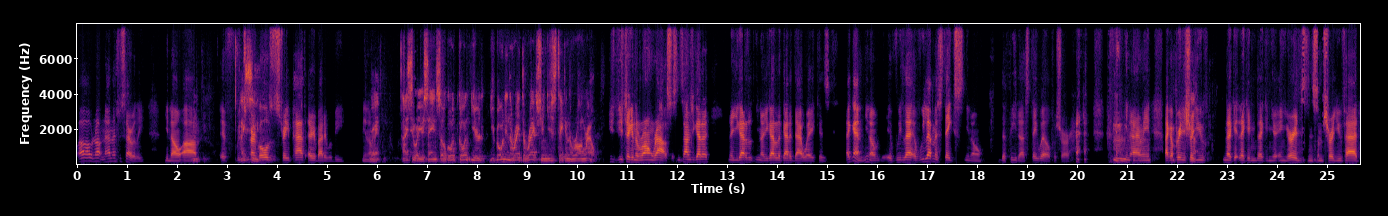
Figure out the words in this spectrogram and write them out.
Oh, no, not necessarily. You know, um, mm if reaching our goals is a straight path, everybody would be, you know. Right. I see what you're saying. So go, go, you're you're going in the right direction. You're just taking the wrong route. You're taking the wrong route. So sometimes you gotta, you know, you gotta, you know, you gotta look at it that way. Because again, you know, if we let if we let mistakes, you know, defeat us, they will for sure. mm-hmm. You know what I mean? Like I'm pretty sure yeah. you've like like in like in your in your instance, I'm sure you've had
